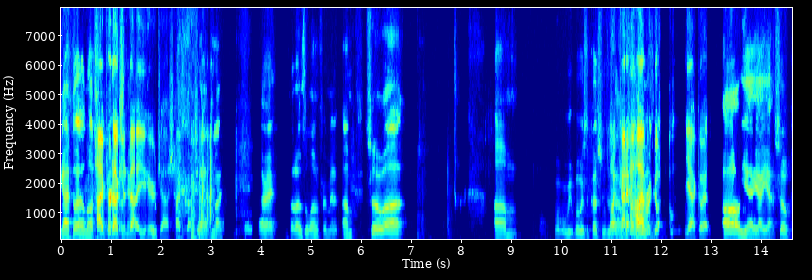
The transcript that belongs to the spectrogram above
God, I high production okay. value here josh. High production. Yeah, no, all right. Thought I was alone for a minute. Um, so uh, um, what, we, what was the question? Just like kind of elaborate. Go, yeah, go ahead. Oh yeah, yeah, yeah. So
